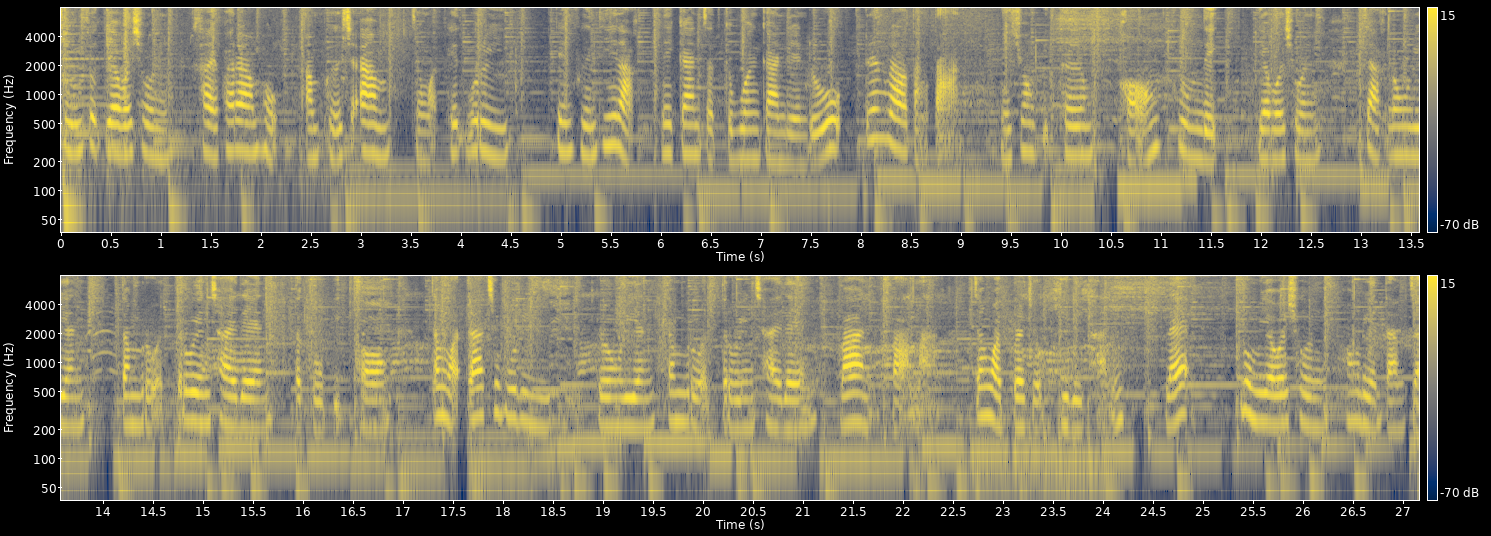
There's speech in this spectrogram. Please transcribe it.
ศูนย์ฝึกเยาวชนค่ายพระราม6อำเภอชะอำจังหวัดเพชรบุรี เป็นพื้นที่หลักในการจัดกระบวนการเรียนรู้เรื่องราวต่างๆ ในช่วงปิดเทอมของกลุ่มเด็ก เยาวชน จากโรงเรียนตำรวจตระเวนชายแดน ตะกูปิดทอง จังหวัดราชบุรี โรงเรียนตำรวจตระเวนชายแดน บ้านป่าหมากจังหวัดประจวบคีรีขันธ์และกลุ่มเยาวชนห้องเรียนตามใจ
